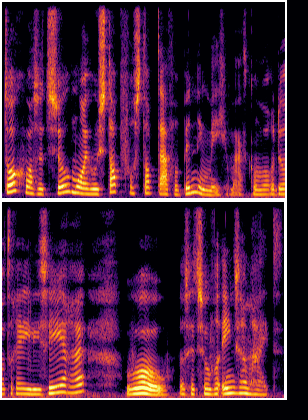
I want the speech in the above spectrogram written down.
toch was het zo mooi hoe stap voor stap daar verbinding mee gemaakt kon worden. Door te realiseren: wow, er zit zoveel eenzaamheid.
